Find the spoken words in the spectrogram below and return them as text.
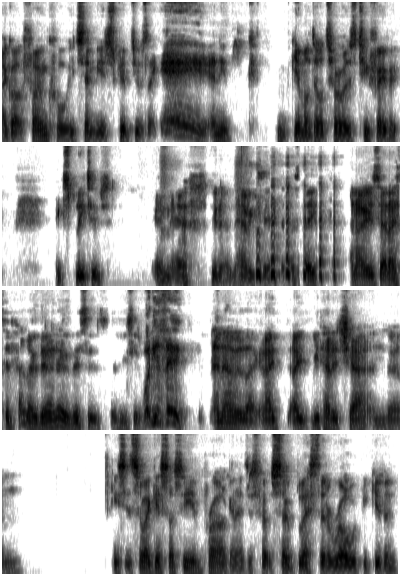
I got a phone call. He'd sent me a script. He was like, "Hey," and he, Guillermo del Toro's two favorite expletives, MF, you know, how he said. and I said, I said, hello there, no, this is. And he said, what do you think? and I was like, and I, I we'd had a chat, and um, he said, "So I guess I'll see you in Prague." And I just felt so blessed that a role would be given,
